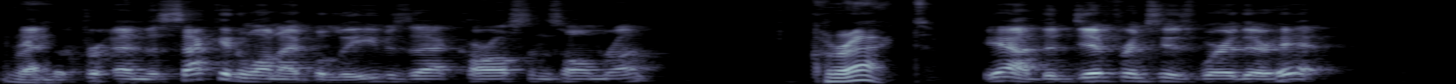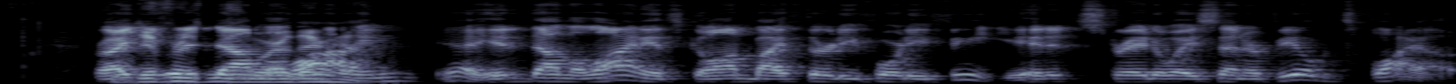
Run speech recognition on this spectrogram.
Right. And, the, and the second one, I believe, is that Carlson's home run. Correct. Yeah, the difference is where they're hit. Right, you hit difference down the where they're hit. line. Yeah, hit it down the line. It's gone by 30, 40 feet. You hit it straight away center field. It's a fly out.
